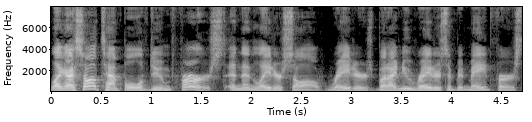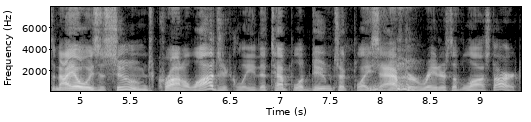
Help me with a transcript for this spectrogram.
Like I saw Temple of Doom first and then later saw Raiders, but I knew Raiders had been made first and I always assumed chronologically that Temple of Doom took place after Raiders of the Lost Ark.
